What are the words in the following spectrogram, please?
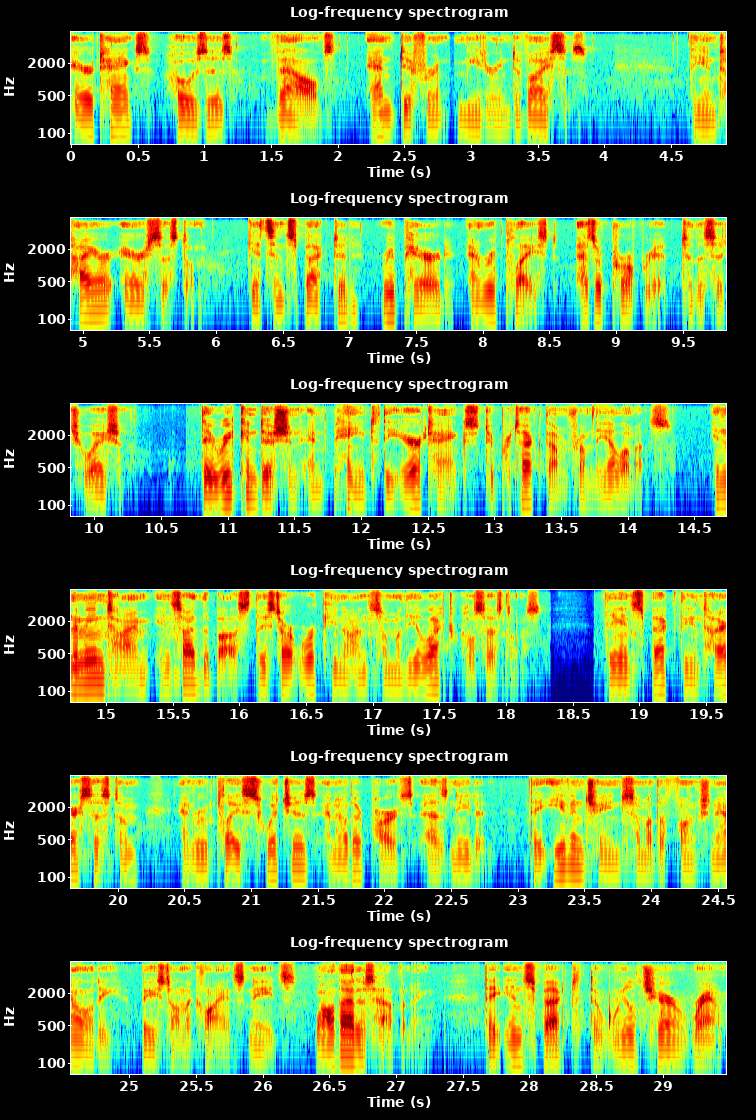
air tanks, hoses, valves, and different metering devices. The entire air system gets inspected, repaired, and replaced as appropriate to the situation. They recondition and paint the air tanks to protect them from the elements. In the meantime, inside the bus, they start working on some of the electrical systems. They inspect the entire system and replace switches and other parts as needed. They even change some of the functionality based on the client's needs. While that is happening, they inspect the wheelchair ramp.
